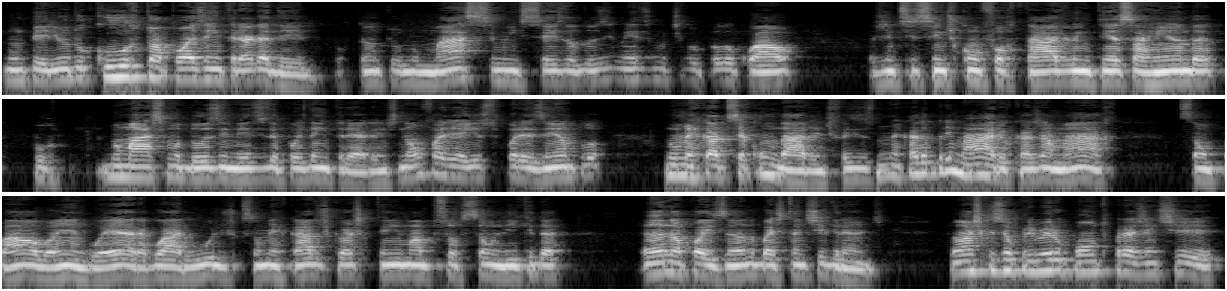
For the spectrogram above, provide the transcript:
num período curto após a entrega dele. Portanto, no máximo em 6 a 12 meses, motivo pelo qual a gente se sente confortável em ter essa renda por no máximo 12 meses depois da entrega. A gente não faria isso, por exemplo, no mercado secundário. A gente fez isso no mercado primário, Cajamar, São Paulo, Anhanguera, Guarulhos, que são mercados que eu acho que têm uma absorção líquida ano após ano bastante grande. Então, acho que esse é o primeiro ponto para a gente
